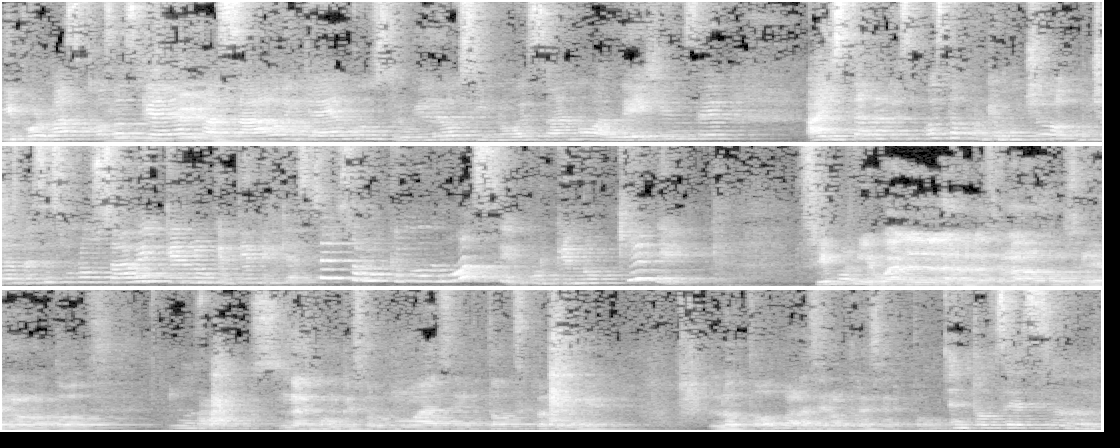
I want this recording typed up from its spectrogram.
Y por más cosas No que hayan pasado y que hayan construido, si no es sano, aléjense. Ahí está la respuesta, porque mucho, muchas veces uno sabe qué es lo que tiene que hacer, solo que no lo hace, porque no quiere. Sí, porque igual la relación la vamos construyendo todos. Los dos. No es como que solo uno va a ser tóxico, sino que los dos van a hacer crecer todos. Entonces, eh,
